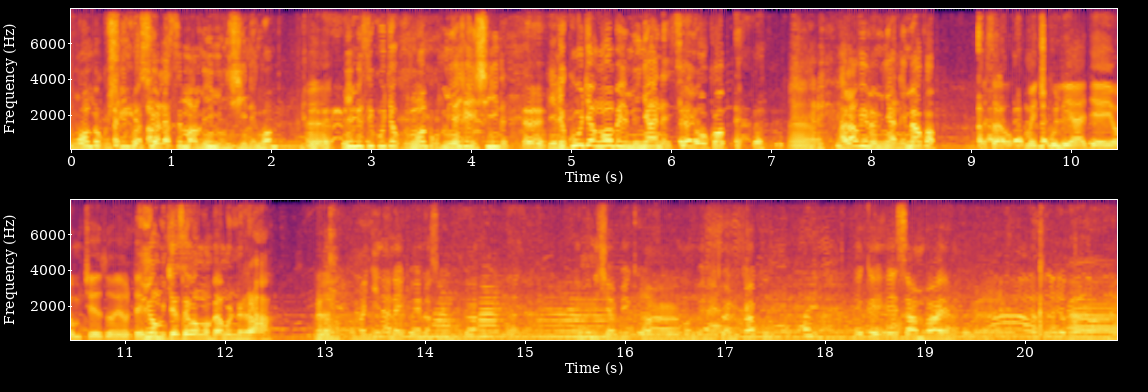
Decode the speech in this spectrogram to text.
Ng'ombe kushindwa sio lazima mimi nishinde ng'ombe. Mimi sikuja ku- ng'ombe kuminyesha ishinde. Nilikuja ng'ombe iminyane, sio iokope. Alafu imeminyana, imeokopa. Sasa umechukuliaje hiyo mchezo yote? Hiyo mchezo wa ng'ombe yangu ni raha. Kwa majina anaitwa Endo Sumbuga. Mimi ni shabiki wa ng'ombe inaitwa Lukaku aka Sambaya. Na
